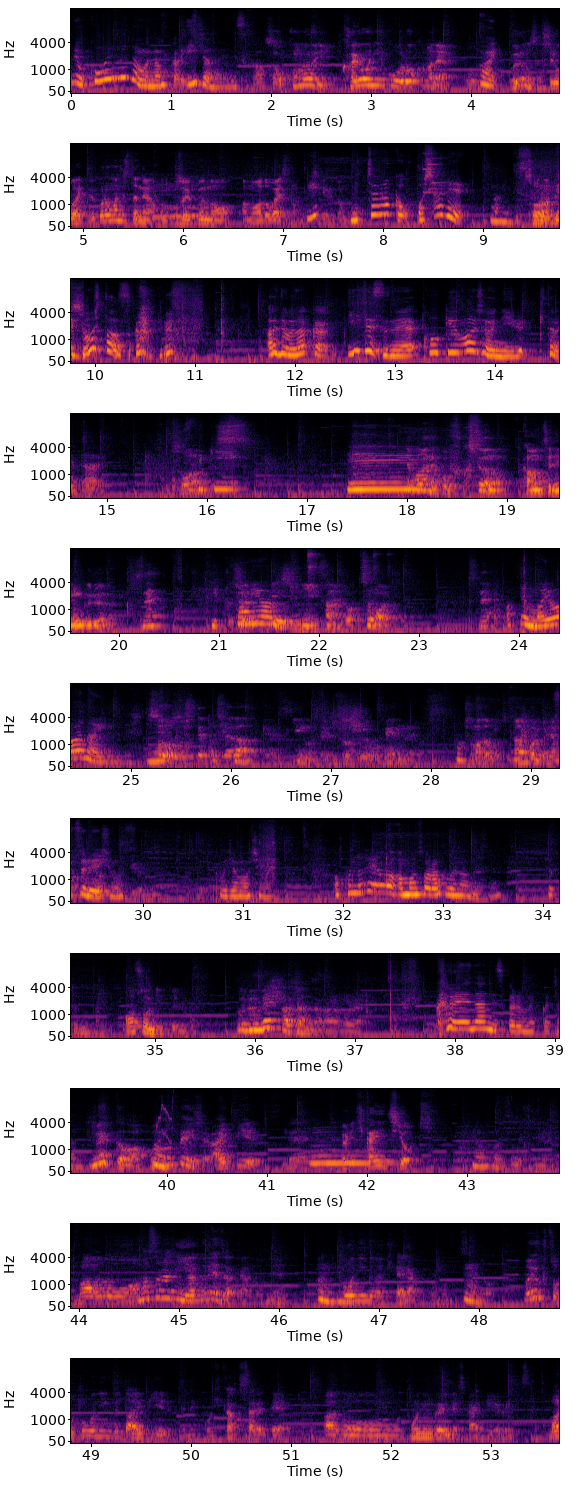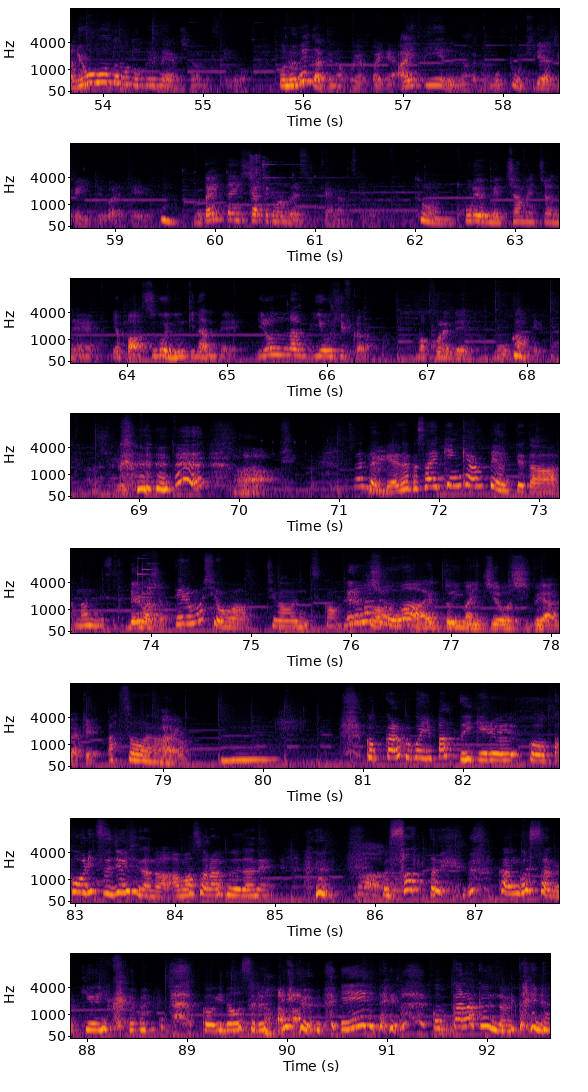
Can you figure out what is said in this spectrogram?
すでもこういうのもなんかいいじゃないですかそう、このように、かようにこう廊下がね、こう、はいブルーの差し色が入ってる、これも実はね、あの細井君のあのアドバイスなんですけれどもめっ。ちゃなんかおしゃれなんですよえどうしたんですか？あでもなんかいいですね高級マンションにいる来たみたいそうなんです。へえで、このようにこう複数のカウンセリングルームですね。いっぱいある1、2、3、4つもある。ですね。あでも迷わないですねそう、そしてこちらが、えースキンの施術をするお部屋になります。ちょっとまだ段ボールが山失礼します。お邪魔します。あこの辺はアマソラ風なんですね。ちょっと似てる。あそう似てる。これルメッカちゃんだからこれ。これ何ですかルメッカちゃんルメッカはフォトフェイシャル IPL ですね、うん。より光治療器。なるほど。そうですね。まああのアマソラにヤグレーザーってあのね、あのうんトーニングの機械があったと思うんですけど、うん。まあよくそのトーニングと IPL ってね、こう比較されて、あのトーニングがいいんですか IPL がいいんですか。まあ両方とも得意分野が違うんですけど、このルメカっていうのはこうやっぱりね IPL の中でも最も切れ味がいいと言われている。うん。もう大体7、800万ぐらいする機械なんですけど。そうなんだこれめちゃめちゃね、やっぱすごい人気なんで、いろんな美容皮膚科が、まあこれで儲かってるっていう話をよくあ なんだっけ？なんか最近キャンペーン売ってた何ですか？出れましょう。デルマシオは違うんですか？デルマションは、えっと、今一応渋谷だけ。あそうなんだ、はうん。こっからここにパッといけるこう効率重視なのは甘空風だねさっと看護師さんが急にこうこう移動するっていう えーみたいなこっから来んのみたいな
